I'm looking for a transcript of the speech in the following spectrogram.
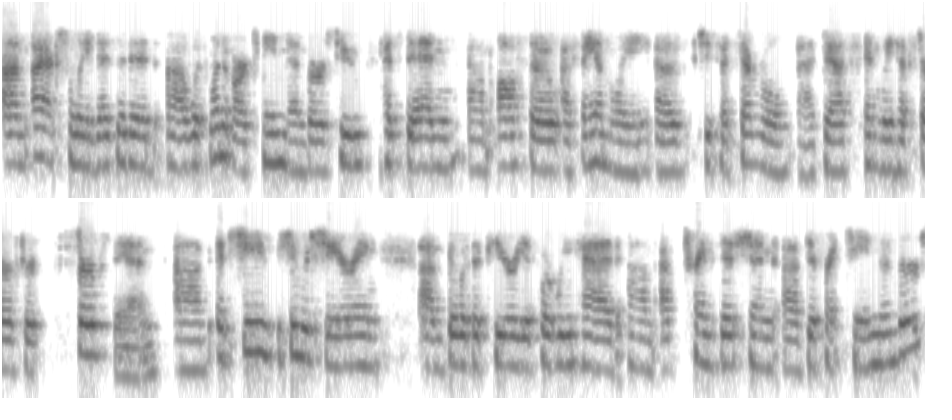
Um, I actually visited uh, with one of our team members who has been um, also a family of, she's had several uh, deaths, and we have served her. Served them, um, and she she was sharing um, there was a period where we had um, a transition of different team members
